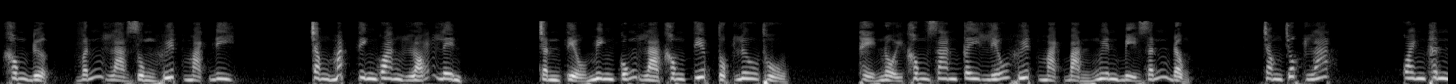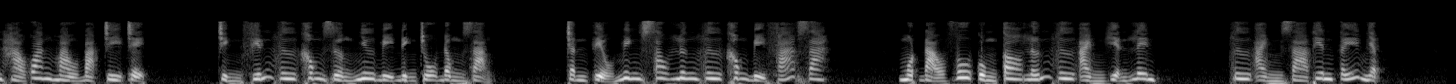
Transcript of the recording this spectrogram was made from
Không được, vẫn là dùng huyết mạch đi. Trong mắt tinh quang lói lên. Trần Tiểu Minh cũng là không tiếp tục lưu thủ. Thể nội không gian cây liễu huyết mạch bản nguyên bị dẫn động. Trong chốc lát. Quanh thân hào quang màu bạc trì trệ. Chỉnh phiến hư không dường như bị định trụ đồng dạng. Trần Tiểu Minh sau lưng hư không bị phá ra. Một đảo vô cùng to lớn hư ảnh hiện lên tư ảnh già thiên tế nhật.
